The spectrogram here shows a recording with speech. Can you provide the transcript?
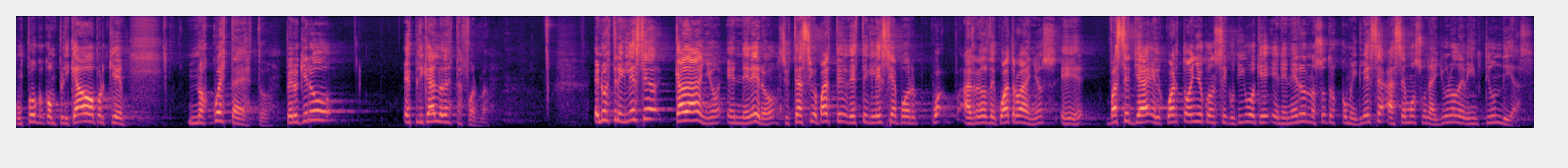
un poco complicado porque nos cuesta esto. Pero quiero explicarlo de esta forma. En nuestra iglesia, cada año, en enero, si usted ha sido parte de esta iglesia por alrededor de cuatro años, eh, va a ser ya el cuarto año consecutivo que en enero nosotros como iglesia hacemos un ayuno de 21 días.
